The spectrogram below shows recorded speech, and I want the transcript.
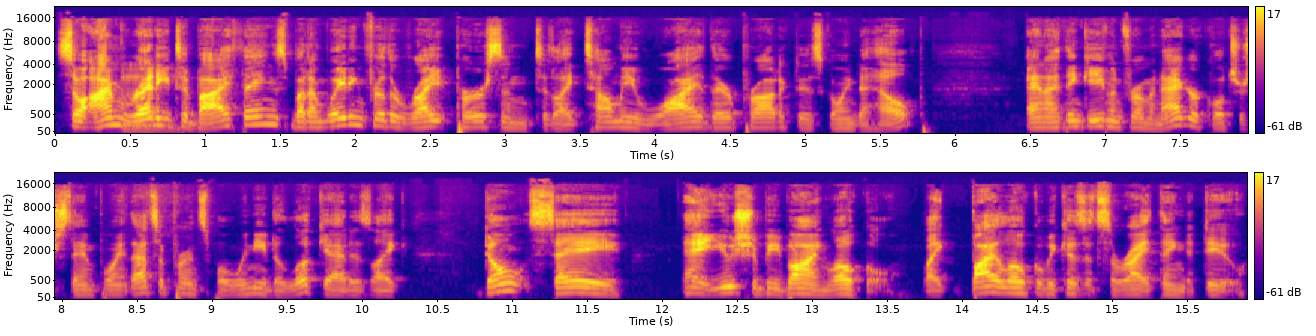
So I'm ready Mm. to buy things, but I'm waiting for the right person to like tell me why their product is going to help. And I think even from an agriculture standpoint, that's a principle we need to look at is like don't say, "Hey, you should be buying local." Like buy local because it's the right thing to do.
